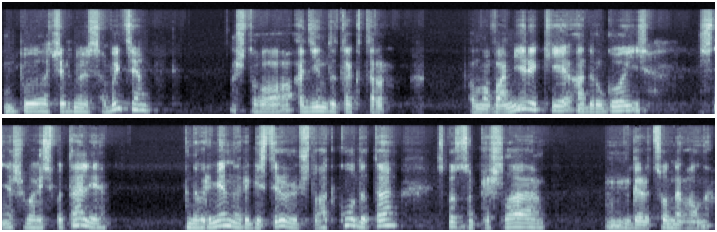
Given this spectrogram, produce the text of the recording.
было очередное событие, что один детектор, по-моему, в Америке, а другой, если не ошибаюсь, в Италии, одновременно регистрируют, что откуда-то, собственно, пришла гравитационная волна.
